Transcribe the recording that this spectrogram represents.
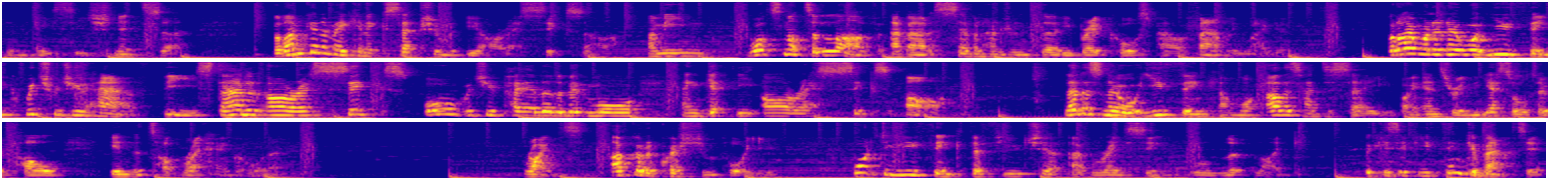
than AC Schnitzer. But I'm going to make an exception with the RS6R. I mean, what's not to love about a 730 brake horsepower family wagon? But I want to know what you think. Which would you have? The standard RS6 or would you pay a little bit more and get the RS6R? Let us know what you think and what others had to say by entering the Yes Auto poll in the top right hand corner. Right, I've got a question for you. What do you think the future of racing will look like? Because if you think about it,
